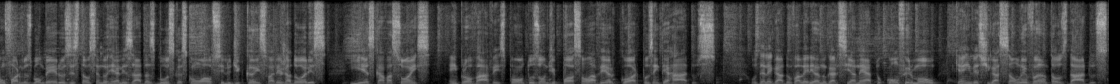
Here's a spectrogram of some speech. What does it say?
Conforme os bombeiros, estão sendo realizadas buscas com o auxílio de cães farejadores e escavações em prováveis pontos onde possam haver corpos enterrados. O delegado Valeriano Garcia Neto confirmou que a investigação levanta os dados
